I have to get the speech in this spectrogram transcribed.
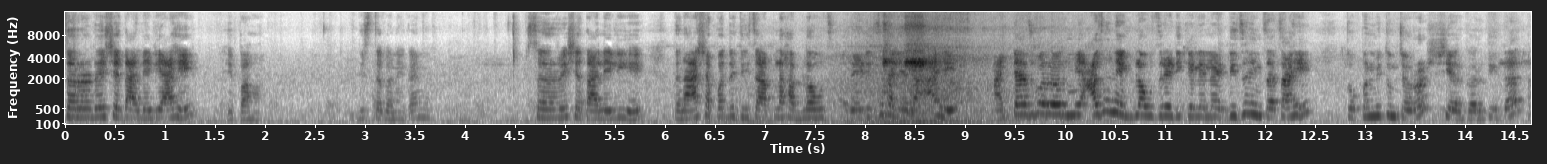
सरळ रेषेत आलेली आहे. हे पहा. दिसतं का नाही काय ना सरळ रेषेत आलेली आहे. तर अशा पद्धतीचा आपला हा ब्लाऊज रेडी झालेला आहे. आणि त्याचबरोबर मी अजून एक ब्लाऊज रेडी केलेला आहे. डिझाईनचाच आहे. तो पण मी तुमच्याबरोबर शेअर करते तर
